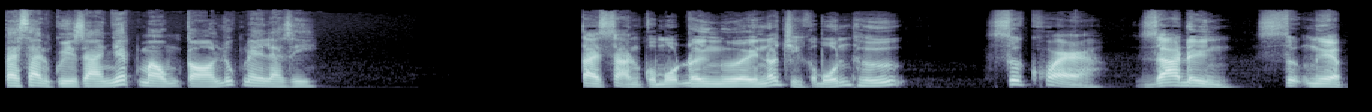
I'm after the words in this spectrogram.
Tài sản quý giá nhất mà ông có lúc này là gì? Tài sản của một đời người nó chỉ có bốn thứ. Sức khỏe, gia đình, sự nghiệp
